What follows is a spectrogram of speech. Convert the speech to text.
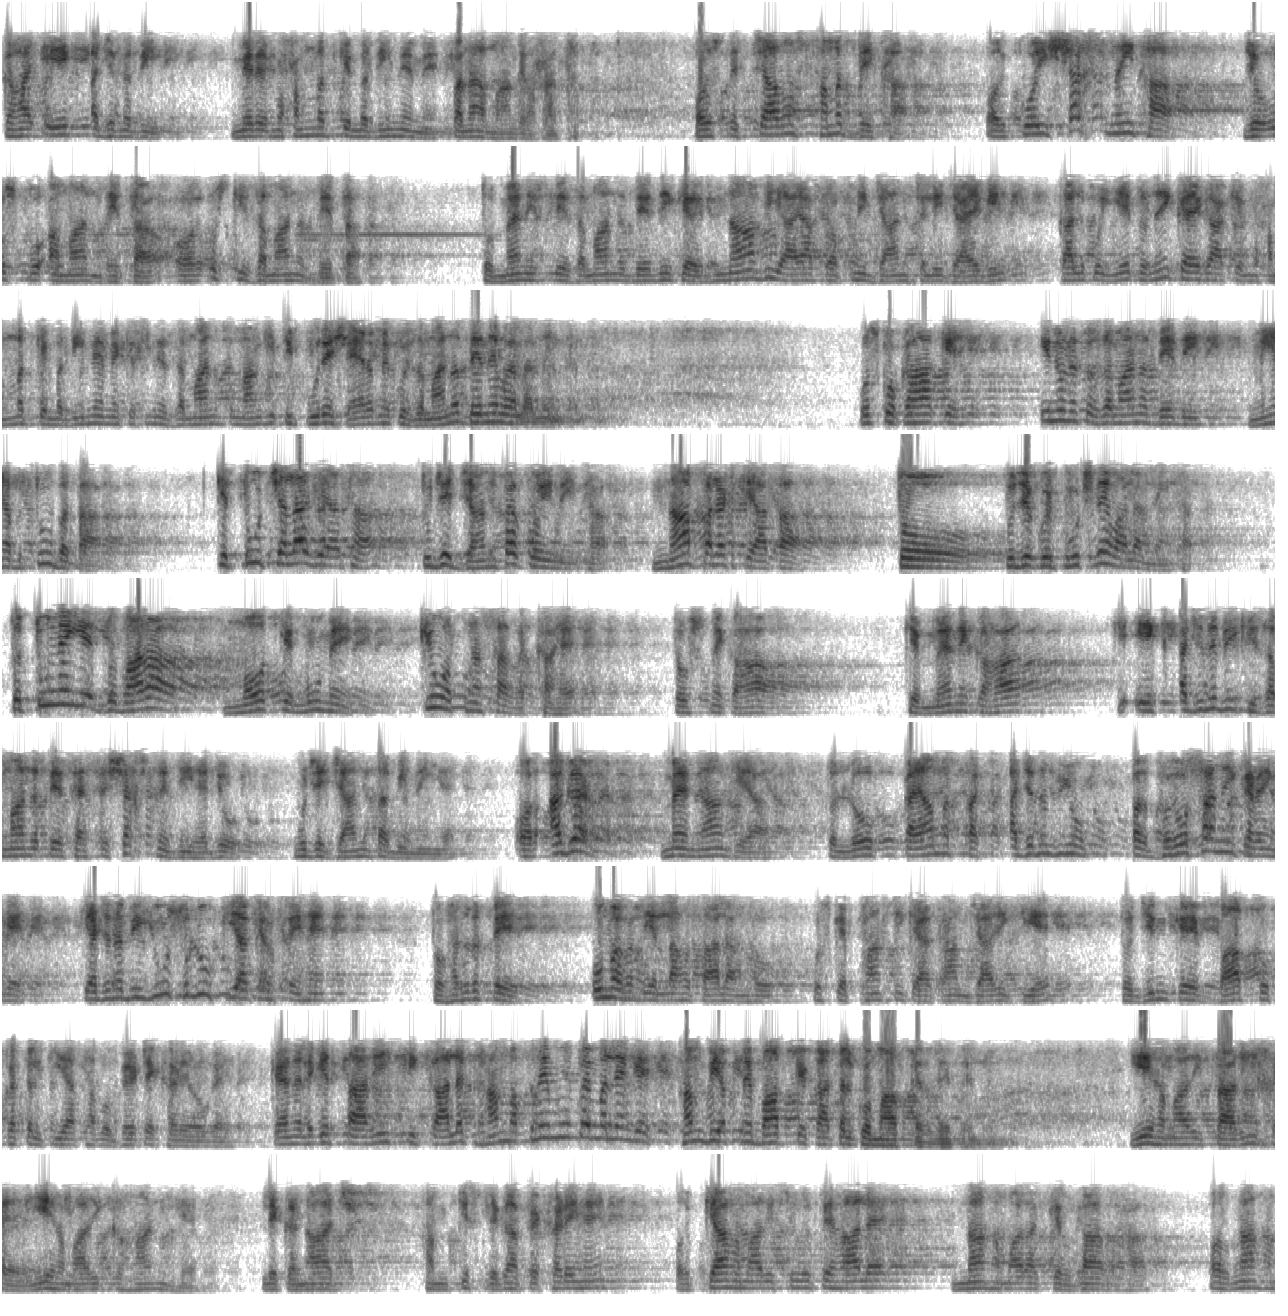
کہا، ایک اجنبی میرے محمد کے مدینے میں پناہ مانگ رہا تھا اور اس نے چاروں سمت دیکھا اور کوئی شخص نہیں تھا جو اس کو امان دیتا اور اس کی ضمانت دیتا۔ تو میں نے اس لیے ضمانت دے دی کہ نہ بھی آیا تو اپنی جان چلی جائے گی۔ کل کو یہ تو نہیں کہے گا کہ محمد کے مدینے میں کسی نے ضمانت مانگی تھی، پورے شہر میں کوئی ضمانت دینے والا نہیں تھا۔ اس کو کہا کہ انہوں نے تو ضمانت دے دی۔ میں اب تو بتا کہ تو چلا گیا تھا، تجھے جانتا کوئی نہیں تھا، نہ پلٹ کے آتا تو تجھے کوئی پوچھنے والا نہیں تھا۔ تو تو نے یہ دوبارہ موت کے منہ میں کیوں اپنا سر رکھا ہے؟ تو اس نے کہا کہ میں نے کہا کہ ایک اجنبی کی ضمانت ایک ایسے شخص نے دی ہے جو مجھے جانتا بھی نہیں ہے۔ اور اگر میں نہ گیا تو لوگ قیامت تک اجنبیوں پر بھروسہ نہیں کریں گے کہ اجنبی یوں سلوک کیا کرتے ہیں۔ تو حضرت عمر رضی اللہ تعالیٰ عنہ اس کے پھانسی کے احکام جاری کیے۔ تو جن کے باپ کو قتل کیا تھا، وہ بیٹے کھڑے ہو گئے۔ کہنے لگے، تاریخ کی کالک ہم اپنے منہ پہ ملیں گے، ہم بھی اپنے باپ کے قاتل کو معاف کر دیتے ہیں۔ یہ ہماری تاریخ ہے، یہ ہماری کہانی ہے۔ لیکن آج ہم کس جگہ پہ کھڑے ہیں اور کیا ہماری صورت حال ہے، نہ ہمارا کردار رہا اور نہ ہم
